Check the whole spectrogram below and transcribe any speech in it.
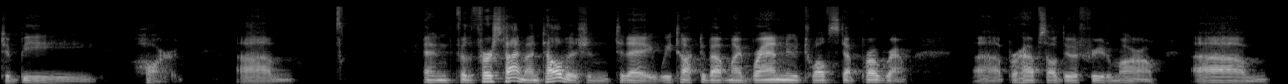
to be hard. Um, and for the first time on television today we talked about my brand new 12 step program uh, perhaps i'll do it for you tomorrow um,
